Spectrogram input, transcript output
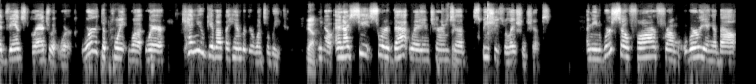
advanced graduate work. We're at the point what, where can you give up a hamburger once a week? Yeah. You know, and I see sort of that way in terms of species relationships. I mean, we're so far from worrying about,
